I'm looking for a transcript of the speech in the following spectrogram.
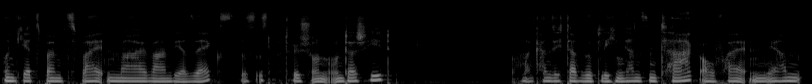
und jetzt beim zweiten Mal waren wir sechs. Das ist natürlich schon ein Unterschied. man kann sich da wirklich einen ganzen Tag aufhalten. Wir haben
